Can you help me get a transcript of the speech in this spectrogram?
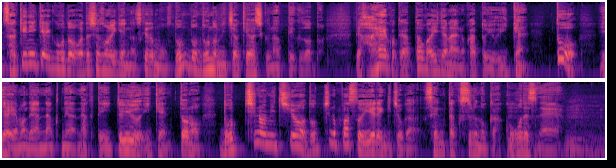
先に行けば行くほど、私はその意見なんですけども、どんどんどんどん道は険しくなっていくぞと。で、早いことやった方がいいんじゃないのかという意見と、いやいや、まだやんなく,、ね、なくていいという意見との、どっちの道を、どっちのパスをイエレン議長が選択するのか、ここですね。うん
